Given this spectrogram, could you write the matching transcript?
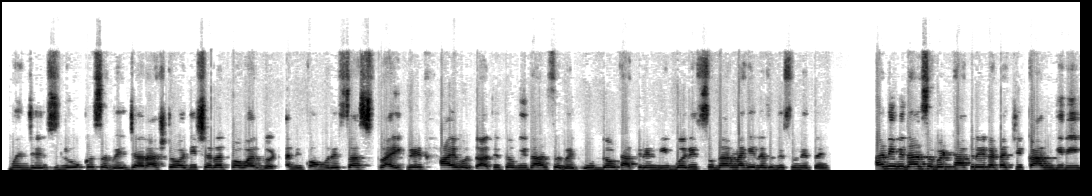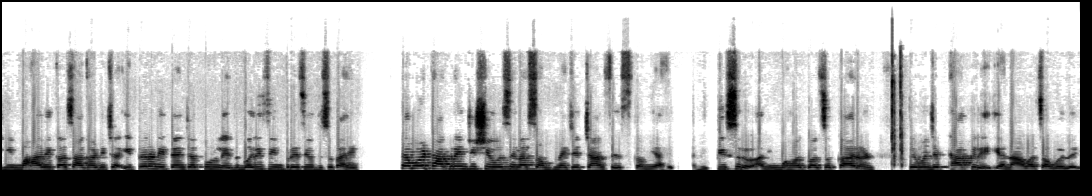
म्हणजेच लोकसभेत ज्या राष्ट्रवादी शरद पवार गट आणि काँग्रेसचा स्ट्राईक रेट हाय होता तिथं विधानसभेत उद्धव ठाकरेंनी बरीच सुधारणा केल्याचं दिसून येत आहे आणि विधानसभेत ठाकरे गटाची कामगिरी ही महाविकास आघाडीच्या इतर नेत्यांच्या तुलनेत बरीच इम्प्रेसिव्ह दिसत आहे. त्यामुळे ठाकरेंची शिवसेना संपण्याचे चान्सेस कमी आहेत. आणि तिसरं आणि महत्वाचं कारण ते म्हणजे ठाकरे या नावाचा वलय.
